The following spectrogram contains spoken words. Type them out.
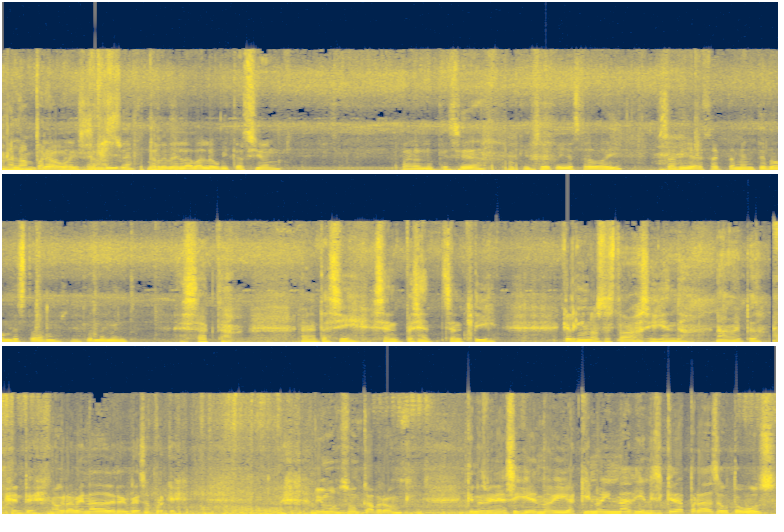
Una lámpara, güey. encendida revelaba la ubicación para lo que sea o quien sea que haya estado ahí sabía exactamente dónde estábamos en qué momento Exacto. La neta sí, sen- sen- sentí que alguien nos estaba siguiendo. No, no hay pedo. Gente, no grabé nada de regreso porque vimos un cabrón que nos venía siguiendo y aquí no hay nadie, ni siquiera paradas de autobús.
